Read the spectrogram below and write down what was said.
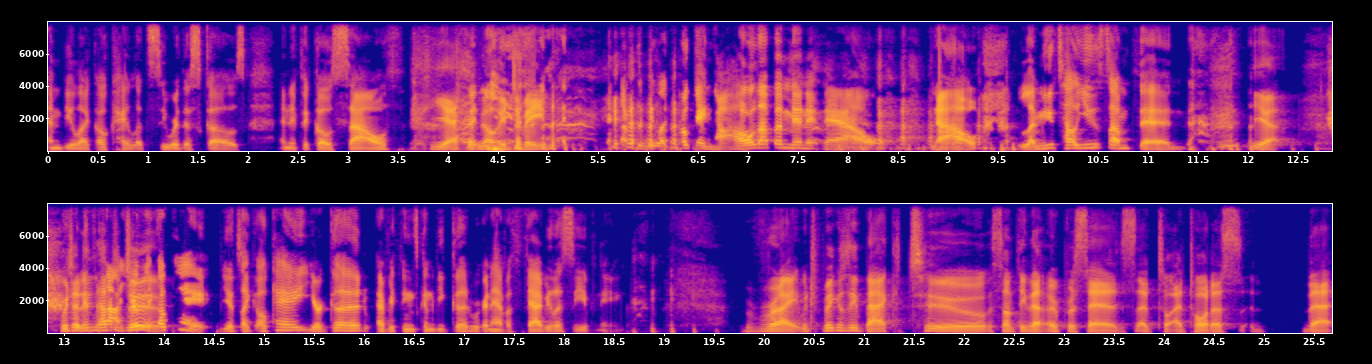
and be like, okay, let's see where this goes. And if it goes south, yeah, Then they'll intervene. you have to be like, okay, now hold up a minute now. Now, let me tell you something. yeah, which I didn't have not, to do. like, okay. It's like, okay, you're good. Everything's gonna be good. We're gonna have a fabulous evening. Right, which brings me back to something that Oprah says and, ta- and taught us that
